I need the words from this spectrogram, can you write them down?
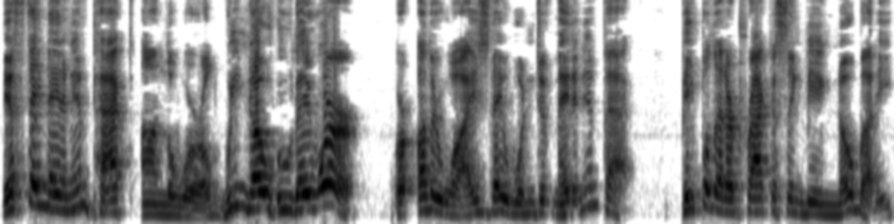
If they made an impact on the world, we know who they were, or otherwise they wouldn't have made an impact. People that are practicing being nobody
